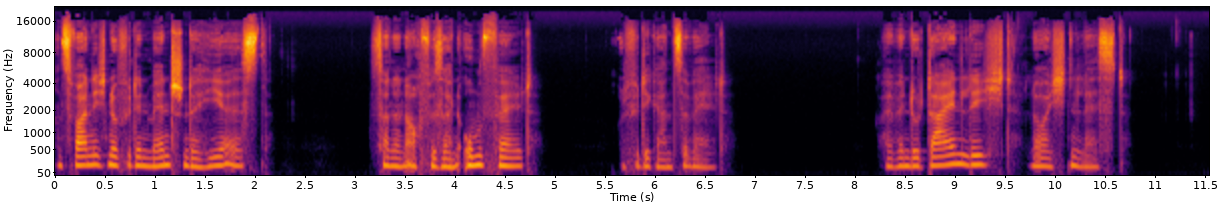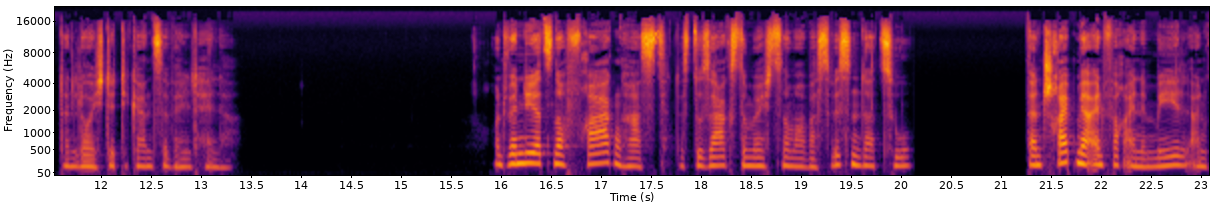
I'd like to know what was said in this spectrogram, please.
Und zwar nicht nur für den Menschen, der hier ist, sondern auch für sein Umfeld und für die ganze Welt. Weil wenn du dein Licht leuchten lässt, dann leuchtet die ganze Welt heller. Und wenn du jetzt noch Fragen hast, dass du sagst, du möchtest noch mal was wissen dazu, dann schreib mir einfach eine Mail an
